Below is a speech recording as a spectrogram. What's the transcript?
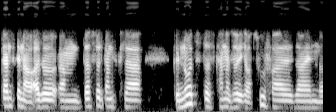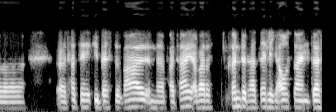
Ganz genau, also ähm, das wird ganz klar genutzt. Das kann natürlich auch Zufall sein oder äh, tatsächlich die beste Wahl in der Partei, aber das könnte tatsächlich auch sein, dass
